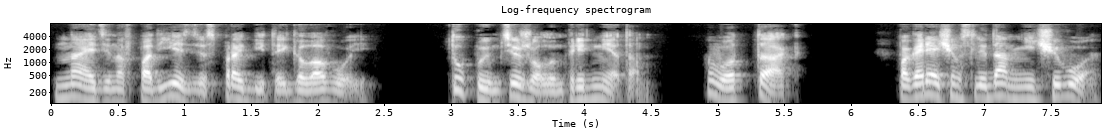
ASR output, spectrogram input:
найдена в подъезде с пробитой головой. Тупым тяжелым предметом. Вот так. По горячим следам ничего.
